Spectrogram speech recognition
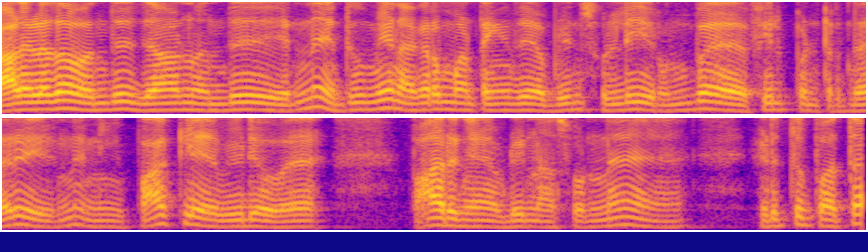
காலையில் தான் வந்து ஜான் வந்து என்ன எதுவுமே நகர மாட்டேங்குது அப்படின்னு சொல்லி ரொம்ப ஃபீல் பண்ணிட்டுருந்தாரு என்ன நீங்கள் பார்க்கலையா வீடியோவை பாருங்க அப்படின்னு நான் சொன்னேன். எடுத்து பார்த்தா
